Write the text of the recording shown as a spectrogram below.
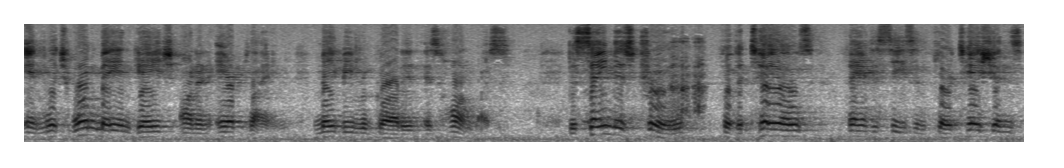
in which one may engage on an airplane may be regarded as harmless. The same is true for the tales, fantasies, and flirtations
